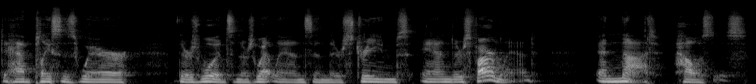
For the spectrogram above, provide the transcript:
to have places where there's woods and there's wetlands and there's streams and there's farmland and not houses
